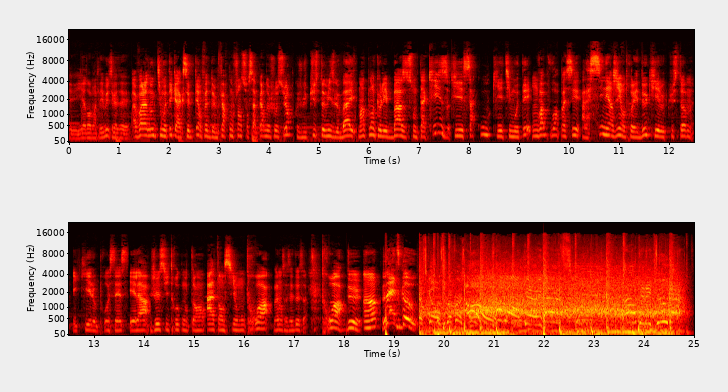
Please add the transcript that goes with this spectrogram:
il a droit de marquer des buts, c'est quoi, Voilà donc Timothée qui a accepté en fait de me faire confiance sur sa paire de chaussures, que je lui customise le bail. Maintenant que les bases sont acquises, qui est Saku, qui est Timothée, on va pouvoir passer à la synergie entre les deux, qui est le custom et qui est le process. Et là, je suis trop content. Attention, 3, bah non, ça c'est 2 ça. 3, 2, 1, let's go Let's go, reverse. Oh, come on, Gary Harris! How did he do that?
